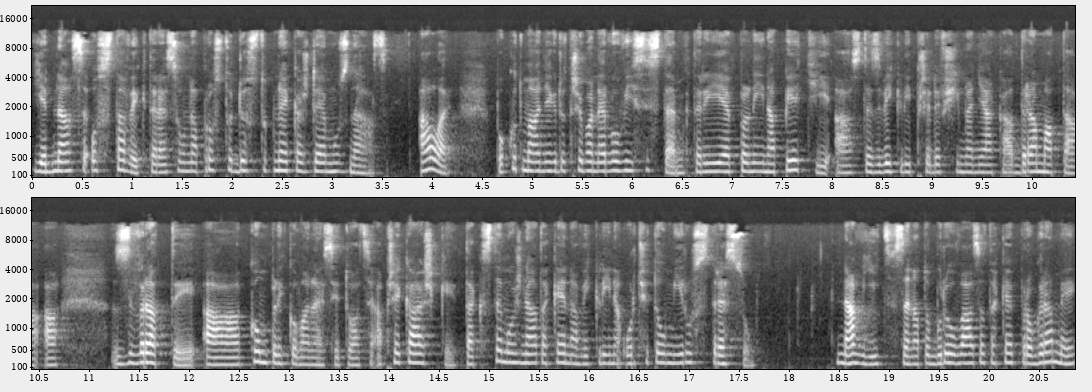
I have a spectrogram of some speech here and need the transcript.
jedná se o stavy, které jsou naprosto dostupné každému z nás. Ale pokud má někdo třeba nervový systém, který je plný napětí a jste zvyklí především na nějaká dramata a zvraty a komplikované situace a překážky, tak jste možná také navyklí na určitou míru stresu. Navíc se na to budou vázat také programy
